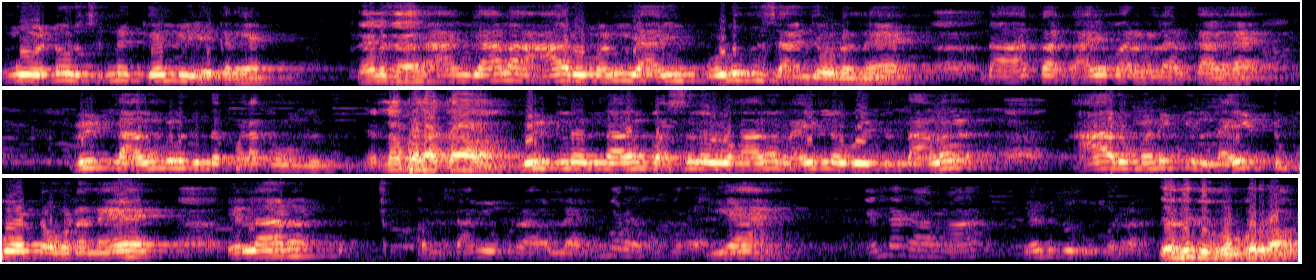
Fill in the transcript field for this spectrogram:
உங்ககிட்ட ஒரு சின்ன கேள்வி கேட்கிறேன். சாயங்காலம் ஆறு மணி ஆகி பொழுது சாய்ஞ்ச உடனே இந்த ஆத்தா தாய்மார்கள்லாம் இருக்காங்க. வீட்டுல அவங்களுக்கு இந்த பழக்கம் உண்டு. என்ன பழக்கம்? வீட்டுல இருந்தாலும் பஸ்ல போனாலும் ரயில்ல போயிட்டு இருந்தாலும் ஆறு மணிக்கு லைட் போட்ட உடனே எல்லாரும் அவங்க சாமி கும்பிடுறாங்கல்ல? ஏன்? என்ன காரணம் எதுக்கு கும்பிடுறாங்க எதுக்கு கும்பிடுறோம்?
